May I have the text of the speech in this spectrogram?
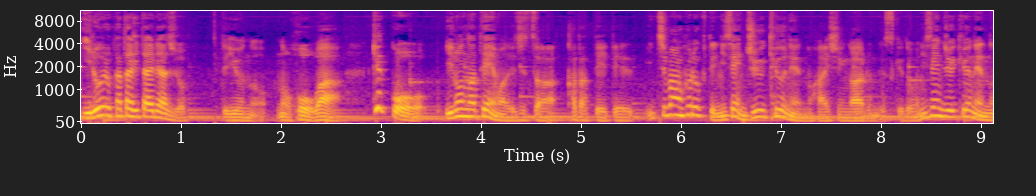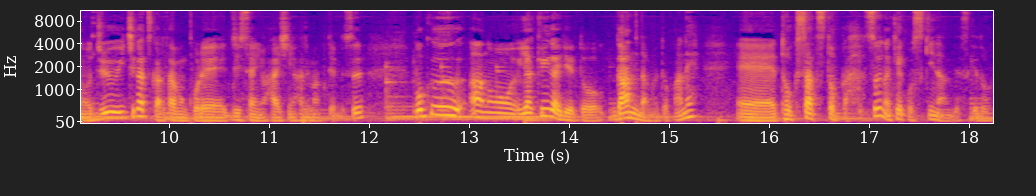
いろいろ語りたいラジオっていうのの方は、結構いろんなテーマで実は語っていて、一番古くて2019年の配信があるんですけど、2019年の11月から多分これ実際には配信始まってるんです。僕、あの、野球以外で言うとガンダムとかね、えー、特撮とか、そういうのは結構好きなんですけど、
